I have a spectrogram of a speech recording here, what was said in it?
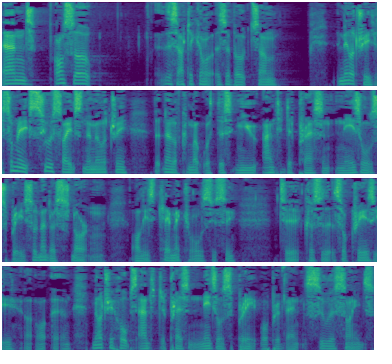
And also, this article is about um, military. There's so many suicides in the military that now they've come up with this new antidepressant nasal spray. So now they're snorting all these chemicals, you see to, because it's so crazy. Uh, uh, uh, military hopes antidepressant nasal spray will prevent suicides.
